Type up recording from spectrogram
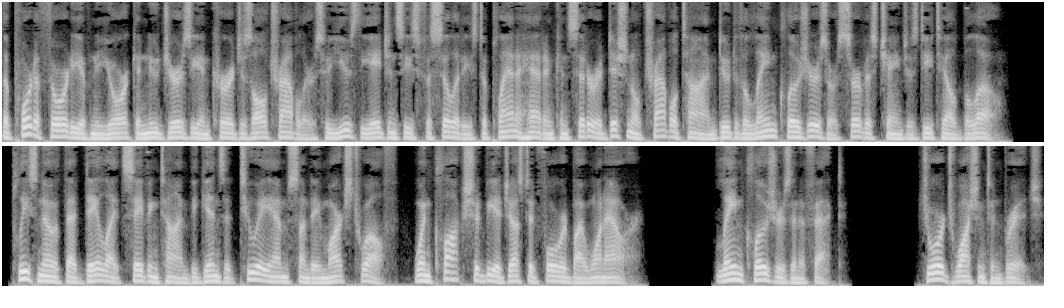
the Port Authority of New York and New Jersey encourages all travelers who use the agency's facilities to plan ahead and consider additional travel time due to the lane closures or service changes detailed below. Please note that daylight saving time begins at 2 a.m. Sunday, March 12, when clocks should be adjusted forward by one hour. Lane closures in effect. George Washington Bridge.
